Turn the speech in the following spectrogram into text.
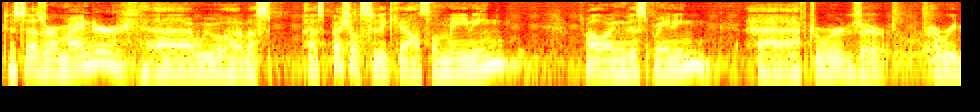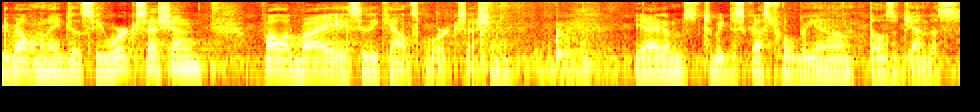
Just as a reminder, uh, we will have a special city council meeting following this meeting. Uh, Afterwards, a a redevelopment agency work session, followed by a city council work session. The items to be discussed will be on those agendas.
